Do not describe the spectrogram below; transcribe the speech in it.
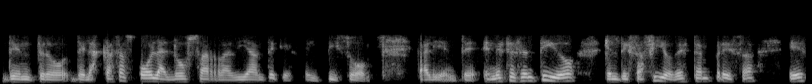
dentro de las casas o la losa radiante, que es el piso caliente. En ese sentido, el desafío de esta empresa es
